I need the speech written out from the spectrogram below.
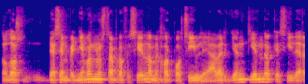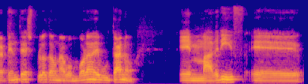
todos desempeñemos nuestra profesión lo mejor posible. A ver, yo entiendo que si de repente explota una bombona de butano en Madrid, eh,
